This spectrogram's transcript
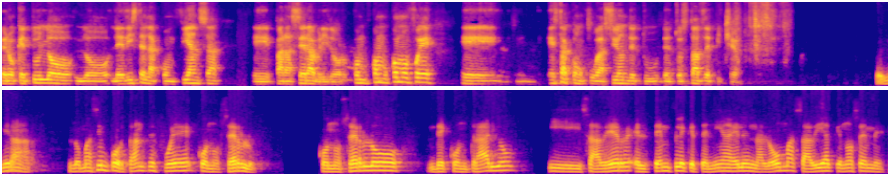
pero que tú lo, lo le diste la confianza eh, para ser abridor. ¿Cómo, cómo, cómo fue eh, esta conjugación de tu, de tu staff de picheo? Pues mira, lo más importante fue conocerlo, conocerlo de contrario y saber el temple que tenía él en la loma, sabía que no se me,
